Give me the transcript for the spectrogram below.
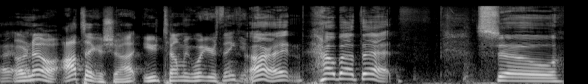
I, oh, Or no, I'll take a shot. You tell me what you're thinking. All right. How about that? So,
